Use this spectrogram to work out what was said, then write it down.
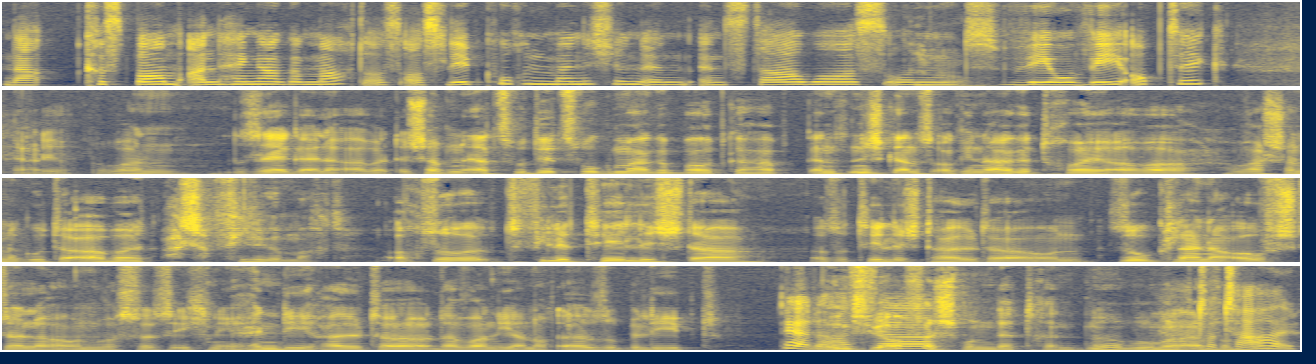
na, Christbaum-Anhänger gemacht aus, aus Lebkuchenmännchen in, in Star Wars und genau. WoW-Optik. Ja, die waren sehr geile Arbeit. Ich habe einen R2D2 mal gebaut gehabt. Ganz, nicht ganz originalgetreu, aber war schon eine gute Arbeit. Ich habe viel gemacht. Auch so viele Teelichter, also Teelichthalter und so kleine Aufsteller und was weiß ich, Handyhalter, da waren die ja noch äh, so beliebt. Ja, da Irgendwie ja auch verschwunden, der Trend, ne? Wo man ja, einfach, total.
